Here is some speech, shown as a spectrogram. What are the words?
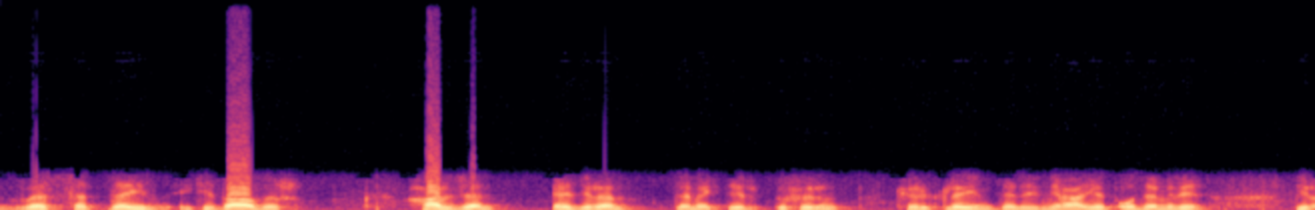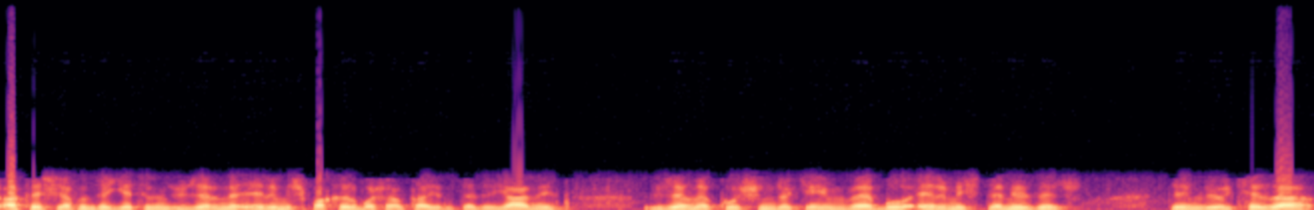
Ve setdeyn iki dağdır. Harcen ecren demektir. Üfürün, körükleyin dedi. Nihayet o demiri bir ateş yapınca getirin üzerine erimiş bakır boşaltayım dedi. Yani üzerine kurşun dökeyim ve bu erimiş demirdir deniliyor. Keza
